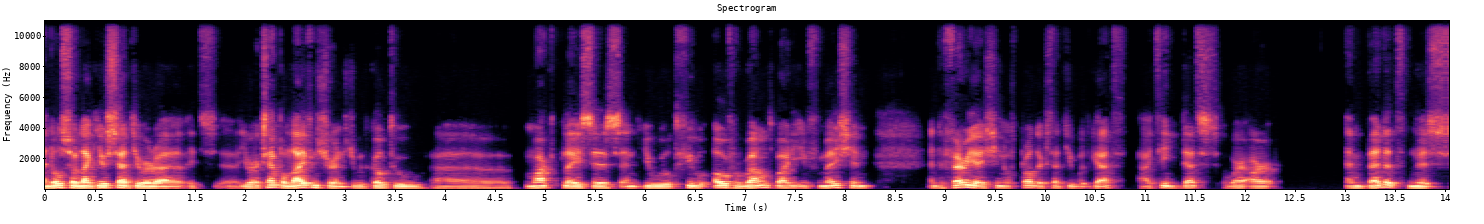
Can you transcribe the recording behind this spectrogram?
and also like you said your uh, it's uh, your example life insurance you would go to uh, marketplaces and you would feel overwhelmed by the information and the variation of products that you would get. I think that's where our embeddedness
